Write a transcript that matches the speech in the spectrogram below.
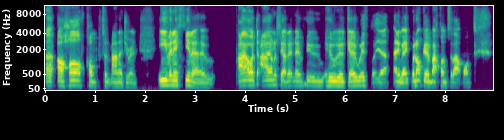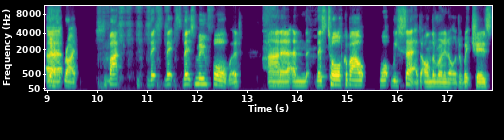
a, a half competent manager in. Even if you know I, I honestly I don't know who who we would go with, but yeah. Anyway, we're not going back onto that one. Yeah. Uh, right, back. Let's let's let's move forward, and uh, and let's talk about what we said on the running order, which is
